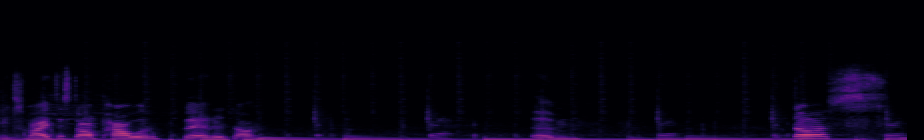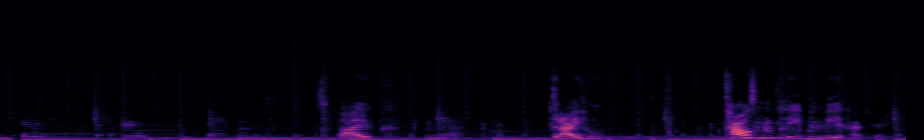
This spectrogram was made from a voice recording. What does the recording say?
die zweite Star Power wäre dann ähm, dass Spike mm, 300 1000 Leben mehr hätte.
